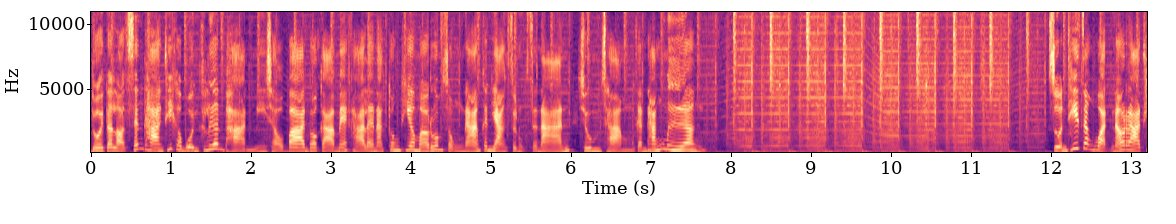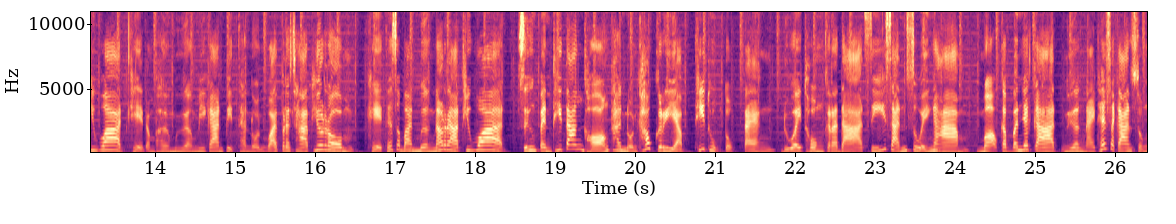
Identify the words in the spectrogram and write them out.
โดยตลอดเส้นทางที่ขบวนเคลื่อนผ่านมีชาวบ้านพ่อค้าแม่ค้าและนักท่องเที่ยวมาร่วมส่งน้ำกันอย่างสนุกสนาน ชุ่มฉ่ำกันทั้งเมือง ส่วนที่จังหวัดนราธิวาสเขตอำเภอเมืองมีการปิดถนนวัดประชาพิรม เขตเทศบาลเมืองนราธิวาสซึ่งเป็นที่ตั้งของถนนข้าวเกรียบที่ถูกตกแต่งด้วยธงกระดาษสีสันสวยงาม เหมาะกับบรรยากาศเนื่องในเทศกาลสง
